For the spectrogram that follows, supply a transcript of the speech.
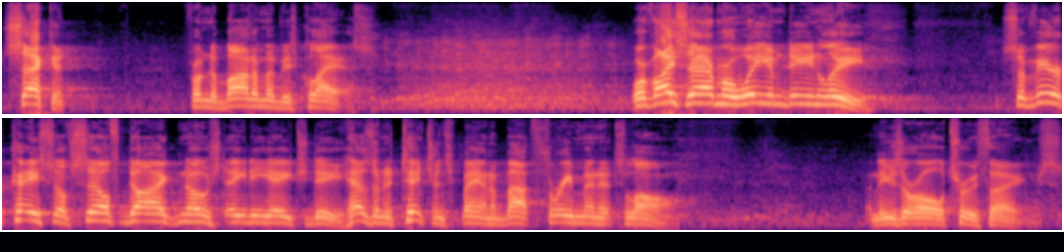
second from the bottom of his class. or Vice Admiral William Dean Lee, severe case of self diagnosed ADHD, has an attention span about three minutes long. And these are all true things.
